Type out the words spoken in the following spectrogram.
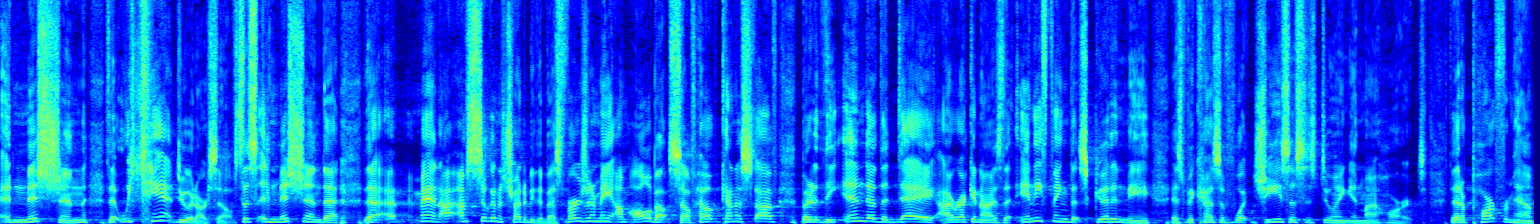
admission that we can't do it ourselves. This admission that, that uh, man, I, I'm still going to try to be the best version of me. I'm all about self help kind of stuff. But at the end of the day, I recognize that anything that's good in me is because of what Jesus is doing in my heart. That apart from him,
